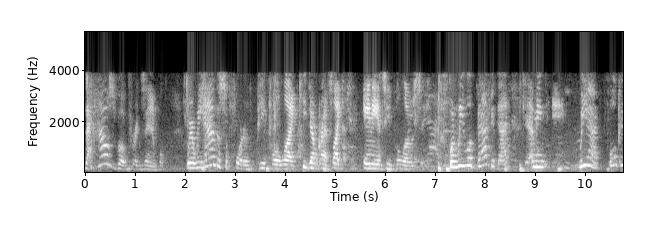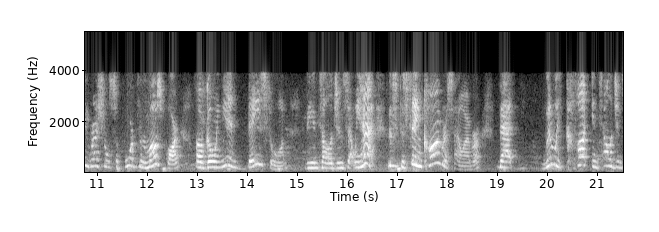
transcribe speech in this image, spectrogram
the House vote, for example, where we have the support of people like key Democrats like Nancy Pelosi, when we look back at that, I mean, we had full congressional support for the most part of going in based on the intelligence that we had. This is the same Congress, however, that literally cut intelligence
